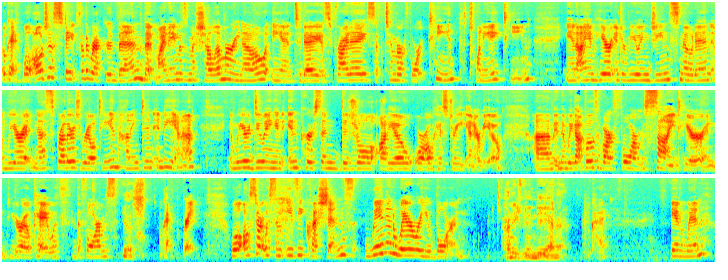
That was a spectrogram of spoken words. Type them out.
Okay, well, I'll just state for the record then that my name is Michelle Marino, and today is Friday, September 14th, 2018. And I am here interviewing Gene Snowden, and we are at Ness Brothers Realty in Huntington, Indiana. And we are doing an in person digital audio oral history interview. Um, and then we got both of our forms signed here, and you're okay with the forms? Yes. Okay, great. Well, I'll start with some easy questions. When and where were you born? Huntington, Indiana, Okay. And when?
